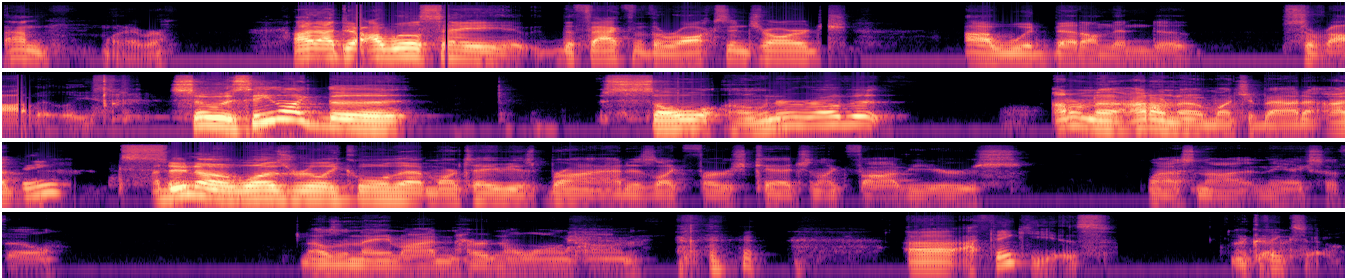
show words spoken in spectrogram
I'm whatever. I, I, do- I will say the fact that the Rock's in charge, I would bet on them to survive at least. So is he like the sole owner of it? I don't know. I don't know much about it. I think I do know it was really cool that Martavis Bryant had his like first catch in like five years last night in the XFL. That was a name I hadn't heard in a long time. uh, I think he is. I think so.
